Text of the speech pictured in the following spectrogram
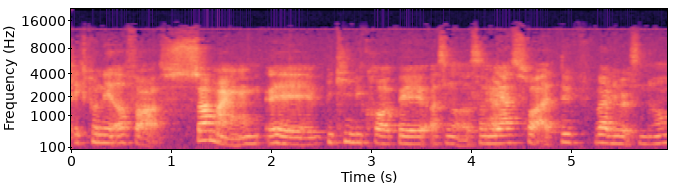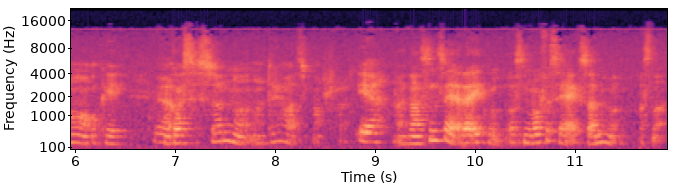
eksponeret for så mange øh, bikinikroppe og sådan noget, som Ja. ja. jeg tror, at det var alligevel sådan, nå okay, Ja. man kan godt se sådan noget, nå det var også meget flot. Ja, Og nå, sådan ser jeg da ikke ud, og sådan, hvorfor ser jeg ikke sådan ud, og sådan noget.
